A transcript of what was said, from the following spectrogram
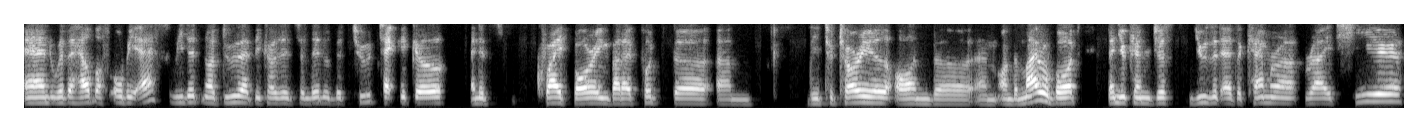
And with the help of OBS, we did not do that because it's a little bit too technical and it's quite boring. But I put the um, the tutorial on the um, on the Miro board. Then you can just use it as a camera right here.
